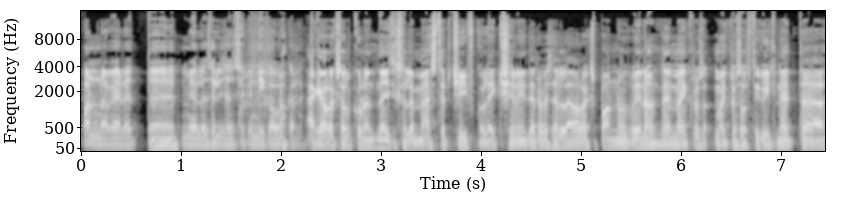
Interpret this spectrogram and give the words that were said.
panna veel, et mm, -hmm. et me ei ole sellise asjaga nii kaugel no,. äge oleks olnud, kui nad näiteks selle Master Chief Collection'i terve selle oleks pannud või noh, need Microsoft, Microsofti kõik need uh,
